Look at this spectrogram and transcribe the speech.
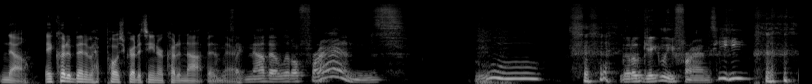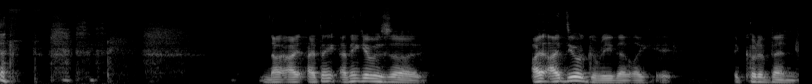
No, it could have been a post credit scene or could have not been And it's there. like now they're little friends. Ooh, little giggly friends. Hee hee. no, I, I think I think it was uh I, I do agree that like it, it could have been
